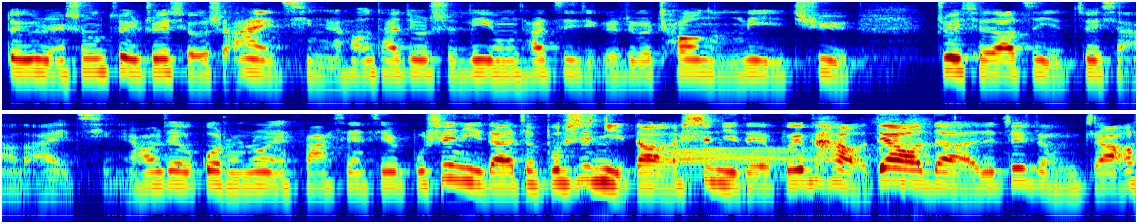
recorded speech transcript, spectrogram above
对于人生最追求的是爱情，然后他就是利用他自己的这个超能力去。追求到自己最想要的爱情，然后这个过程中也发现，其实不是你的就不是你的，是你的也不会跑掉的，就这种招。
